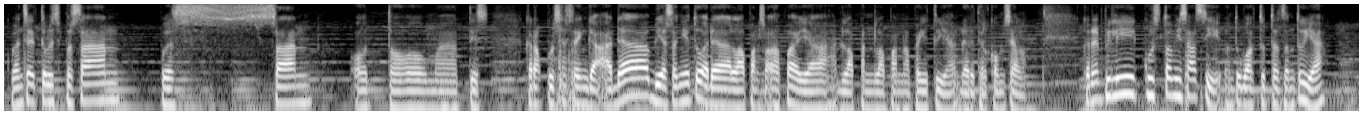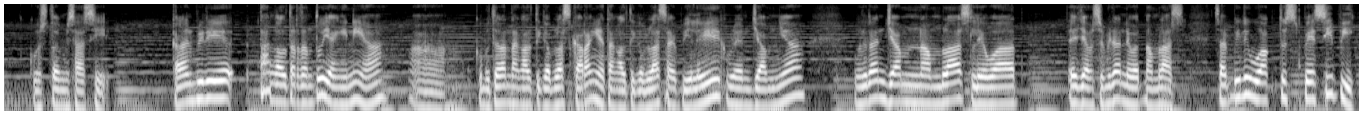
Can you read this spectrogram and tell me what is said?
kemudian saya tulis pesan, pesan otomatis karena pulsa saya nggak ada biasanya itu ada 8 apa ya 88 apa itu ya dari Telkomsel. Kalian pilih kustomisasi untuk waktu tertentu ya kustomisasi. Kalian pilih tanggal tertentu yang ini ya nah, kebetulan tanggal 13 sekarang ya tanggal 13 saya pilih kemudian jamnya kemudian jam 16 lewat eh jam 9 lewat 16 saya pilih waktu spesifik.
